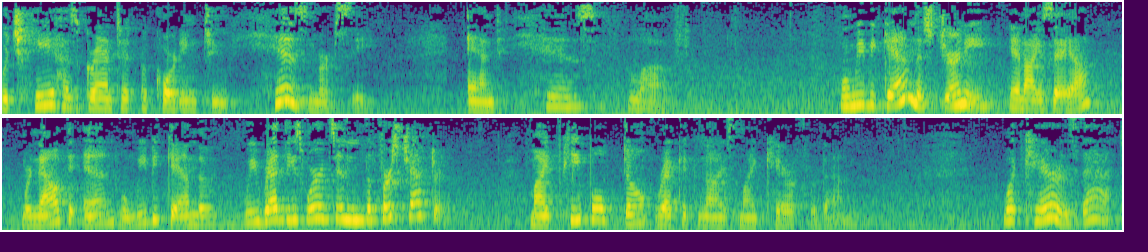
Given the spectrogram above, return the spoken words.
which he has granted according to his mercy and his love. When we began this journey in Isaiah, we're now at the end. When we began, the, we read these words in the first chapter. My people don't recognize my care for them. What care is that?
